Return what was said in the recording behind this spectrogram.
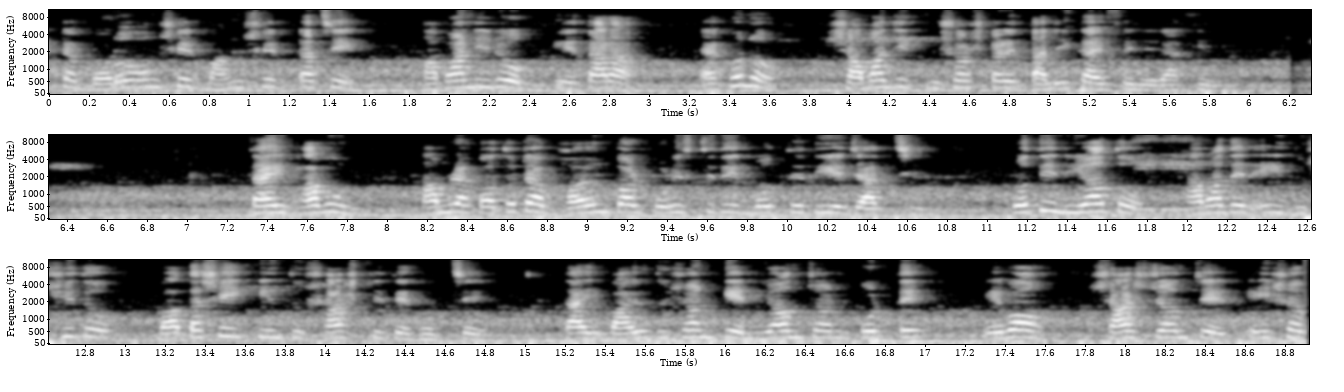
একটা বড় অংশের মানুষের কাছে হাঁপানি রোগকে তারা এখনও সামাজিক কুসংস্কারের তালিকায় ফেলে রাখে। তাই ভাবুন, আমরা কতটা ভয়ঙ্কর পরিস্থিতির মধ্যে দিয়ে যাচ্ছি। প্রতিনিয়ত আমাদের এই দূষিত বাতাসেই কিন্তু শ্বাস নিতে হচ্ছে। তাই বায়ু দূষণকে নিয়ন্ত্রণ করতে এবং শ্বাসযন্ত্রের এইসব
